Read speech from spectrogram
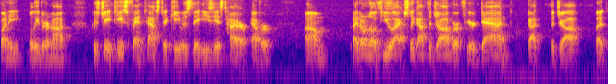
Funny, believe it or not, because JT's fantastic. He was the easiest hire ever. Um, I don't know if you actually got the job or if your dad got the job, but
